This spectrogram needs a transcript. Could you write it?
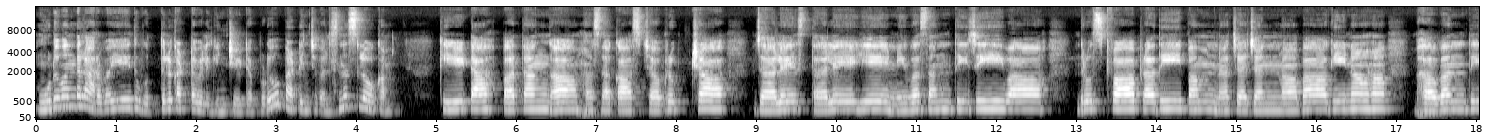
మూడు వందల అరవై ఐదు ఒత్తులు కట్ట వెలిగించేటప్పుడు పఠించవలసిన శ్లోకం. కీట పతంగా మసకాశ్చ వృక్ష జలే స్థలే ఏ నివసంతి జీవా దృష్ట్వా ప్రదీపం నచ జన్మ భాగినః భవంతి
